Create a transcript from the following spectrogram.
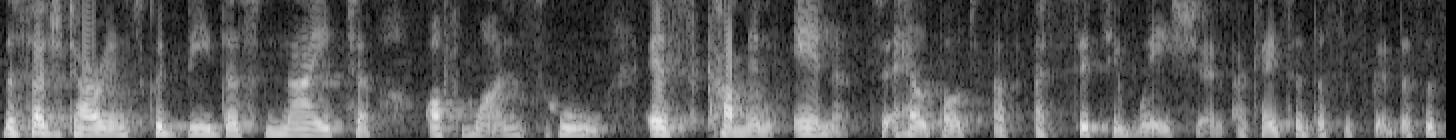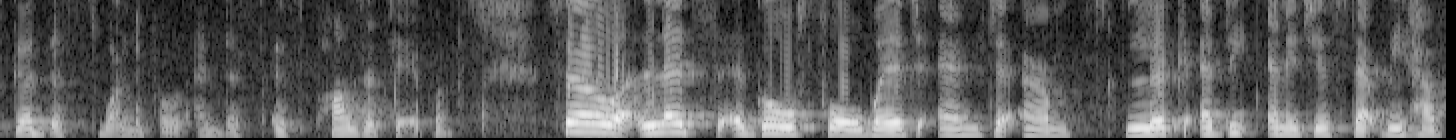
the Sagittarians could be this night of wands who is coming in to help out of a situation. Okay so this is good. This is good. This is wonderful and this is positive. So let's go forward and um, look at the energies that we have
